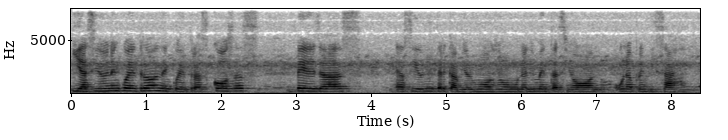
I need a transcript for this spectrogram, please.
y ha sido un encuentro donde encuentras cosas bellas, ha sido un intercambio hermoso, una alimentación, un aprendizaje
